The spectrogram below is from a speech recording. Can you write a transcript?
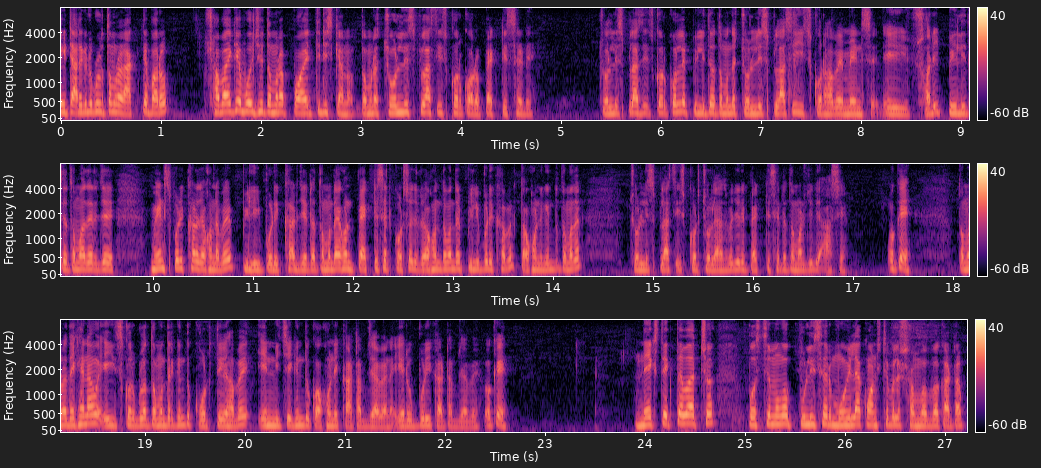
এই টার্গেটগুলো তোমরা রাখতে পারো। সবাইকে বলছি তোমরা পঁয়ত্রিশ কেন? তোমরা চল্লিশ প্লাস স্কোর করো প্র্যাকটিস সেটে চল্লিশ প্লাস স্কোর করলে পিলিতে তোমাদের চল্লিশ প্লাসই স্কোর হবে মেন্স এই সরি পিলিতে তোমাদের যে মেন্স পরীক্ষা যখন হবে, পিলি পরীক্ষার যেটা তোমরা এখন প্র্যাকটিস সেট করছ, যখন তোমাদের পিলি পরীক্ষা হবে, তখন কিন্তু তোমাদের চল্লিশ প্লাস স্কোর চলে আসবে যদি প্র্যাকটিস সেটে তোমার যদি আসে। ওকে তোমরা দেখে নাও, এই স্কোরগুলো তোমাদের কিন্তু করতেই হবে। এর নিচে কিন্তু কখনই কাট যাবে না, এর উপরই কাট যাবে ওকে নেক্সট দেখতে পাচ্ছ, পশ্চিমবঙ্গ পুলিশের মহিলা কনস্টেবলের সম্ভাব্য কাট আপ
